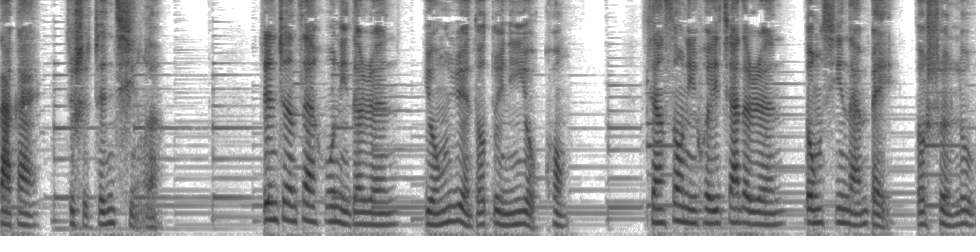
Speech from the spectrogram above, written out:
大概就是真情了。真正在乎你的人，永远都对你有空。想送你回家的人，东西南北都顺路；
